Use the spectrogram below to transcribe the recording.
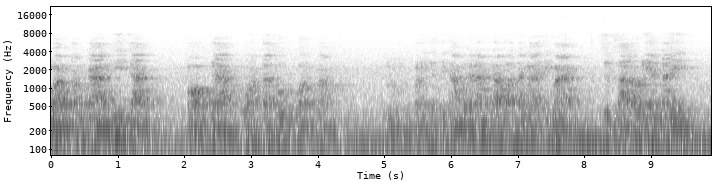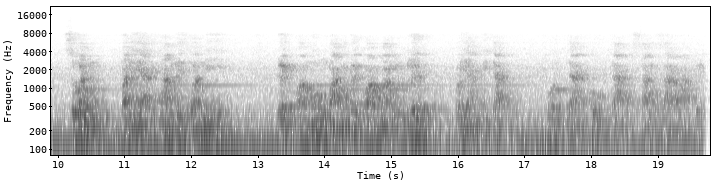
ความต้องการที่จะออกจากวัฏทุกข์ควรความปริยัติธรรมเพราะฉะนั้นเราทั้งหลายที่มาศึกษาเราเรียนในส่วนปริยัติธรรมในส่วนนี้โดยความมุ่งหวังโดยความหวังลึกๆก็อยากที่จะพ้นจากทุกข์จากสังสารวัฏด้วย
